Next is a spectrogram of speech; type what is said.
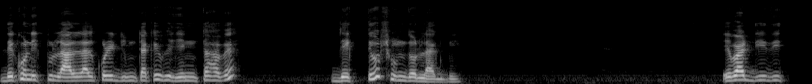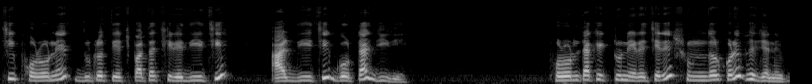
দেখুন, একটু লাল লাল করে ডিমটাকে ভেজে নিতে হবে। দেখতেও সুন্দর লাগবে। এবার দিয়ে দিচ্ছি ফোড়নে দুটো তেজপাতা ছিঁড়ে দিয়েছি আর দিয়েছি গোটা জিরে। ফোড়নটাকে একটু নেড়ে চেড়ে সুন্দর করে ভেজে নেব।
